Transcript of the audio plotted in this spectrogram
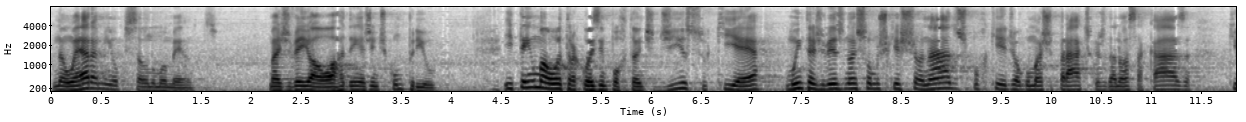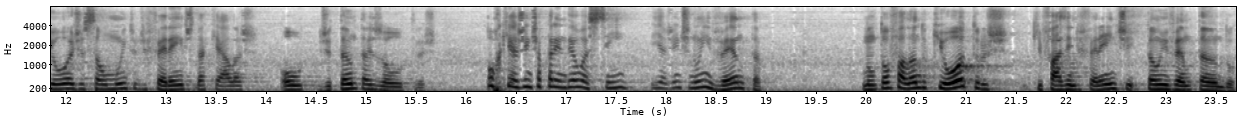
não era a minha opção no momento. Mas veio a ordem e a gente cumpriu. E tem uma outra coisa importante disso, que é, muitas vezes nós somos questionados porque de algumas práticas da nossa casa, que hoje são muito diferentes daquelas ou de tantas outras. Porque a gente aprendeu assim e a gente não inventa. Não estou falando que outros que fazem diferente estão inventando,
